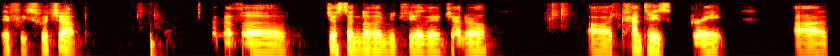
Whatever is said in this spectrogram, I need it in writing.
if we switch up, another just another midfielder in general. Uh, Kante's great. Uh,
